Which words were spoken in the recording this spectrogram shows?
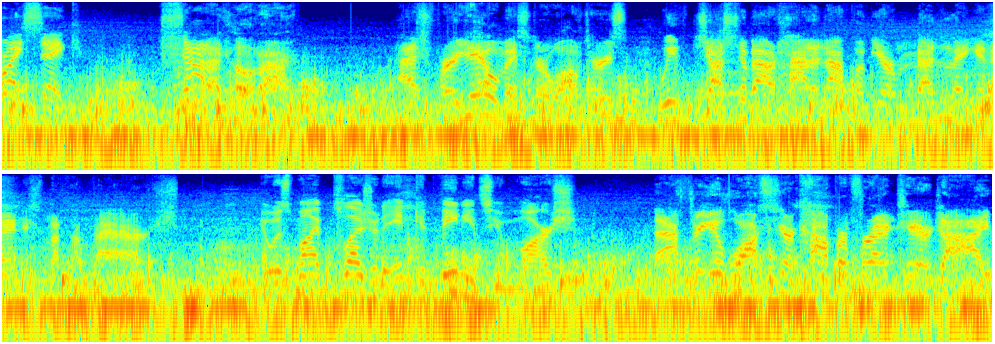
Christ's sake! Shut it, Hoover! As for you, Mr. Walters, we've just about had enough of your meddling in Innsmouth affairs. It was my pleasure to inconvenience you, Marsh. After you've watched your copper friend here die,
